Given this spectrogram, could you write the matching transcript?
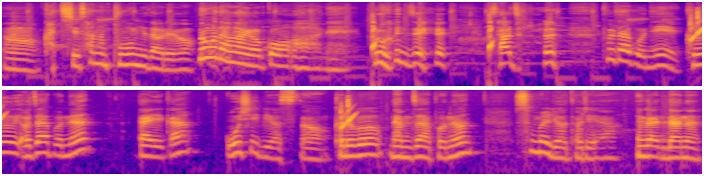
어, 같이 사는 부부입니다. 그래요. 너무 당황해갖고, 아, 네. 그리고 이제 사주를 풀다 보니 그 여자분은 나이가 50이었어. 그리고 남자분은 28이야. 그러니까 나는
